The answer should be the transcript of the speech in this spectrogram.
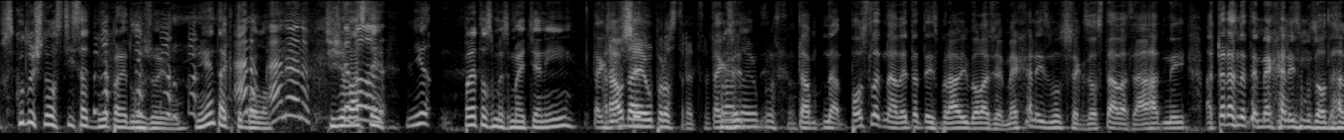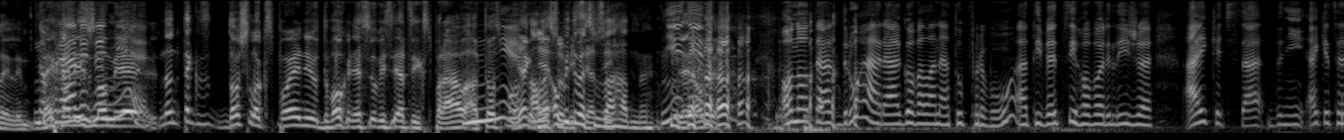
v skutočnosti sa dni predlžujú. Nie? Tak to Áno, bolo. áno, áno. Čiže To vlastne, bolo- nie, preto sme zmetení. Pravda je uprostred. Takže Pravda je uprostred. tam na, posledná veta tej správy bola, že mechanizmus však zostáva záhadný a teraz sme ten mechanizmus odhalili. No práve, že Mechanizmom je, nie. no tak došlo k spojeniu dvoch nesúvisiacich správ a to Nie. Ale obidve sú záhadné. Nie, Nie, ono tá druhá reagovala na tú prvú a tí vedci hovorili, že aj keď sa dni, aj keď sa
